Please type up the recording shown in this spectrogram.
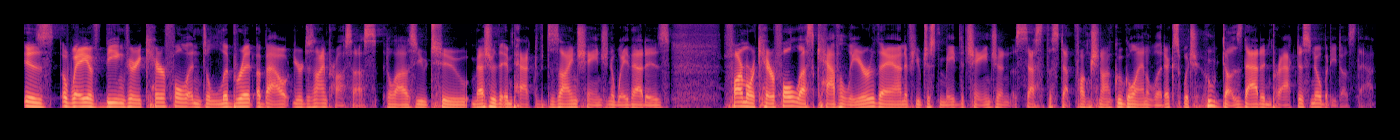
is a way of being very careful and deliberate about your design process. It allows you to measure the impact of a design change in a way that is far more careful, less cavalier than if you just made the change and assessed the step function on Google Analytics, which who does that in practice? Nobody does that.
